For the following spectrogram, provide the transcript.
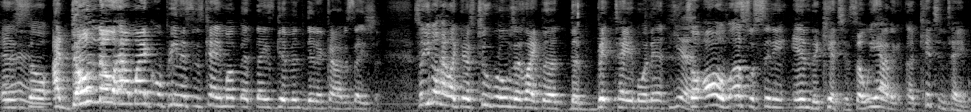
And so I don't know how micro penises came up at Thanksgiving dinner conversation. So you know how like there's two rooms, there's like the the big table, and then Yeah. so all of us were sitting in the kitchen. So we have a, a kitchen table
